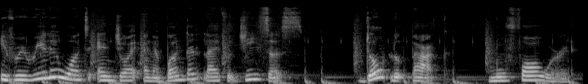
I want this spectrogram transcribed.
If we really want to enjoy an abundant life with Jesus, don't look back, move forward.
